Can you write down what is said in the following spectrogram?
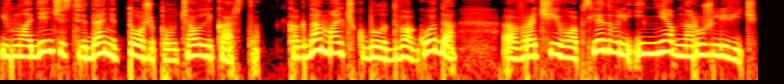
и в младенчестве Дани тоже получала лекарства. Когда мальчику было два года, э, врачи его обследовали и не обнаружили ВИЧ.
